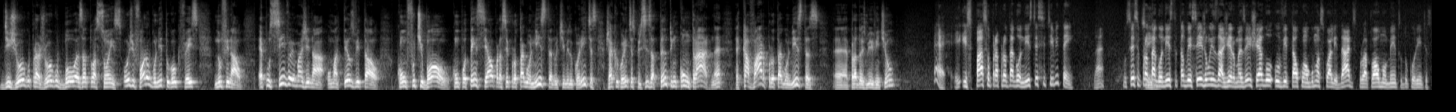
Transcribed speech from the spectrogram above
de jogo para jogo boas atuações. Hoje, fora o bonito gol que fez no final. É possível imaginar o Matheus Vital com futebol, com potencial para ser protagonista no time do Corinthians, já que o Corinthians precisa tanto encontrar, né, é, cavar protagonistas é, para 2021? É, espaço para protagonista esse time tem, né? Não sei se protagonista Sim. talvez seja um exagero, mas eu enxergo o Vital com algumas qualidades para o atual momento do Corinthians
